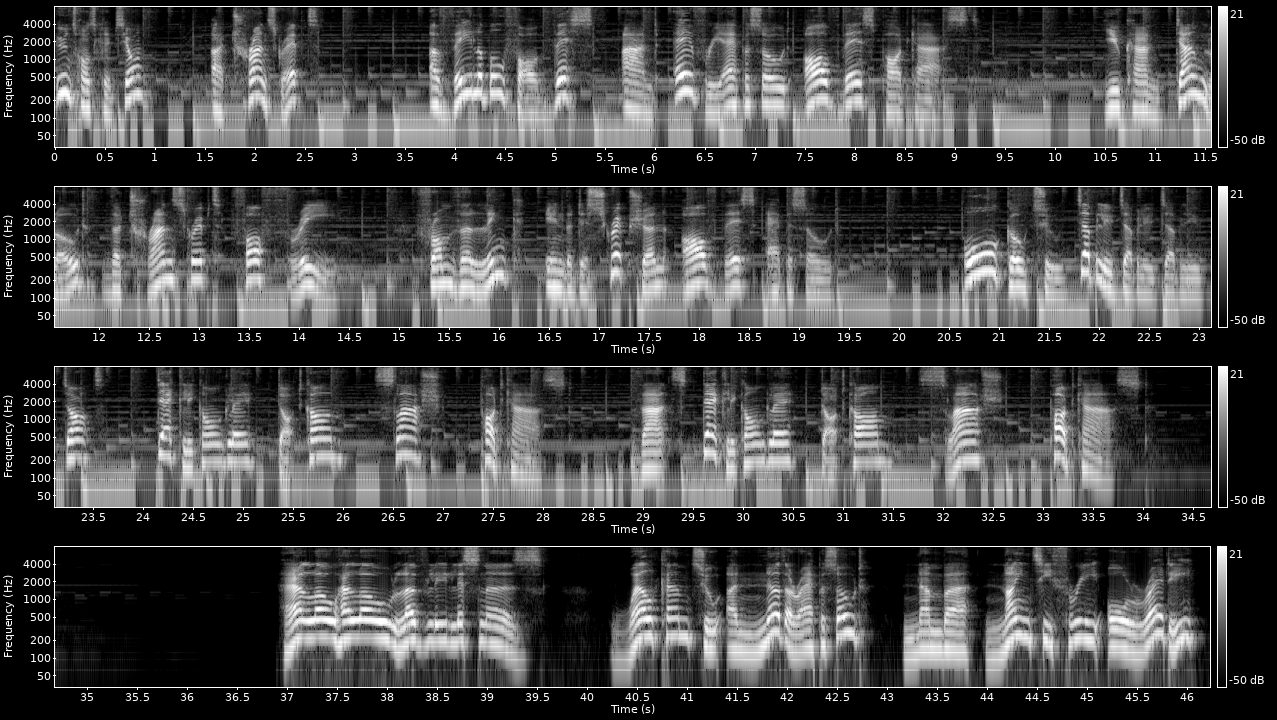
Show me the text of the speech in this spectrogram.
une transcription, a transcript, available for this and every episode of this podcast. You can download the transcript for free from the link in the description of this episode. Or go to www.declicanglais.com slash podcast. That's declicanglais.com slash podcast. Hello, hello, lovely listeners. Welcome to another episode, number 93 already,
